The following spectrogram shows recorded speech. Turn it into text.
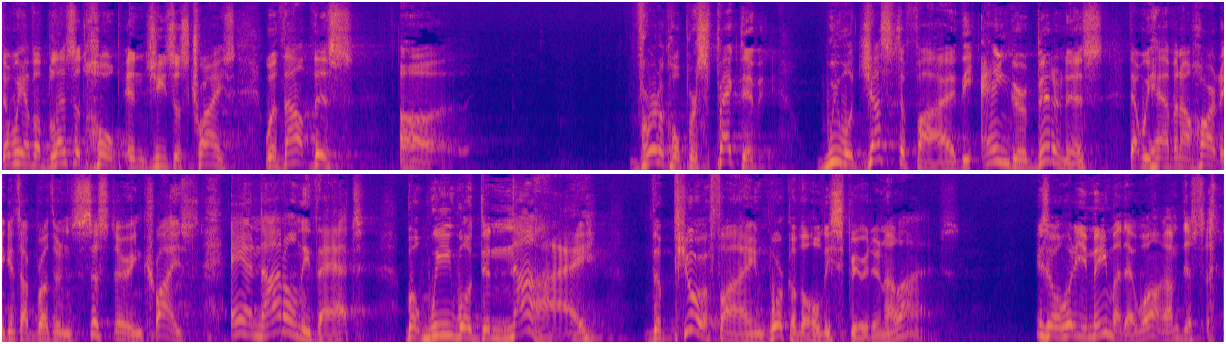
That we have a blessed hope in Jesus Christ. Without this uh, vertical perspective, we will justify the anger, bitterness that we have in our heart against our brother and sister in Christ. And not only that, but we will deny the purifying work of the Holy Spirit in our lives. You say, well, what do you mean by that? Well, I'm just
